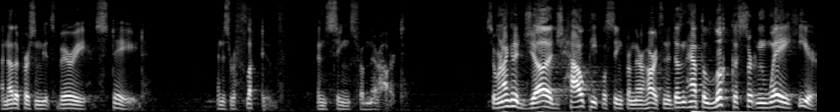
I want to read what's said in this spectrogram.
Another person gets very staid and is reflective and sings from their heart. So we're not going to judge how people sing from their hearts, and it doesn't have to look a certain way here.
